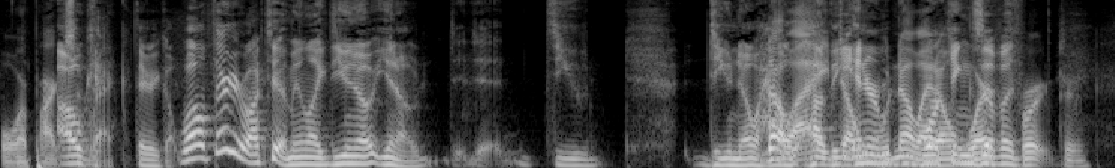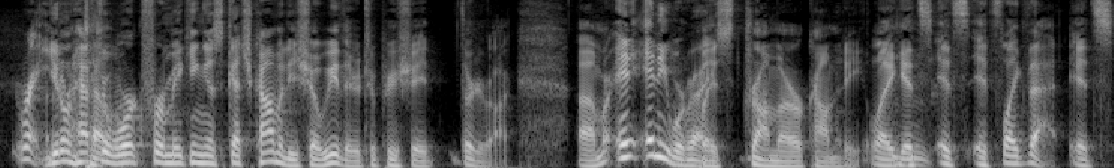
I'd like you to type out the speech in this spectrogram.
or Parks and Okay, Rec. there you go. Well, Thirty Rock too. I mean, like, do you know? You know, do you do you know how, no, how the inner no, workings work of a for. right? You don't have to work for making a sketch comedy show either to appreciate Thirty Rock, um, or any, any workplace drama or comedy. Like Mm-hmm. it's it's it's like that. It's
